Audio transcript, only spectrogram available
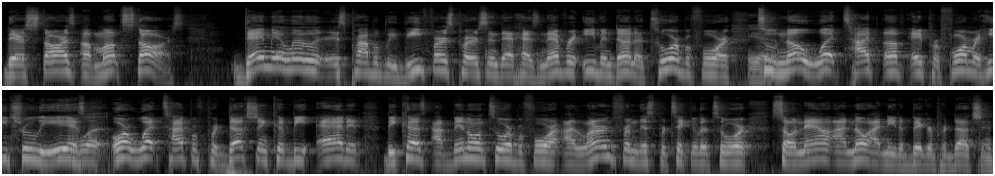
there's stars amongst stars. Damian Lillard is probably the first person that has never even done a tour before Yeah. to know what type of a performer he truly is What- or what type of production could be added because I've been on tour before. I learned from this particular tour. So now I know I need a bigger production.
